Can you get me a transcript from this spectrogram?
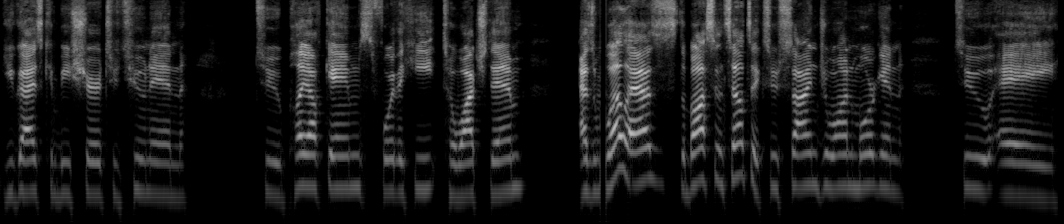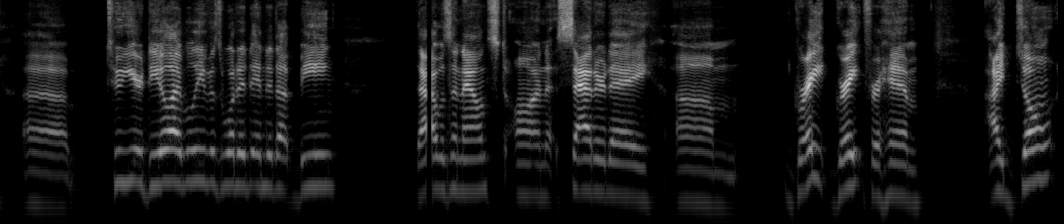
you guys can be sure to tune in to playoff games for the Heat to watch them, as well as the Boston Celtics, who signed Juwan Morgan to a uh, two year deal, I believe is what it ended up being. That was announced on Saturday. Um, great, great for him. I don't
